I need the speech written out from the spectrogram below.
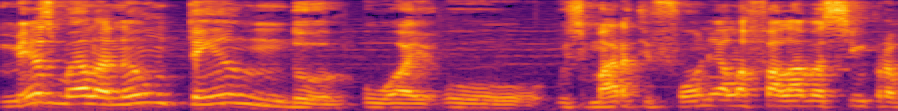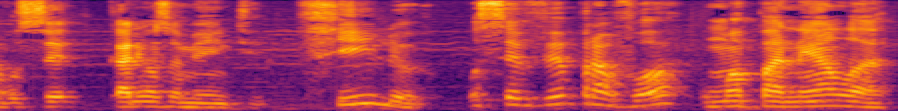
Mesmo ela não tendo o, o, o smartphone, ela falava assim para você carinhosamente: Filho, você vê para avó uma panela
